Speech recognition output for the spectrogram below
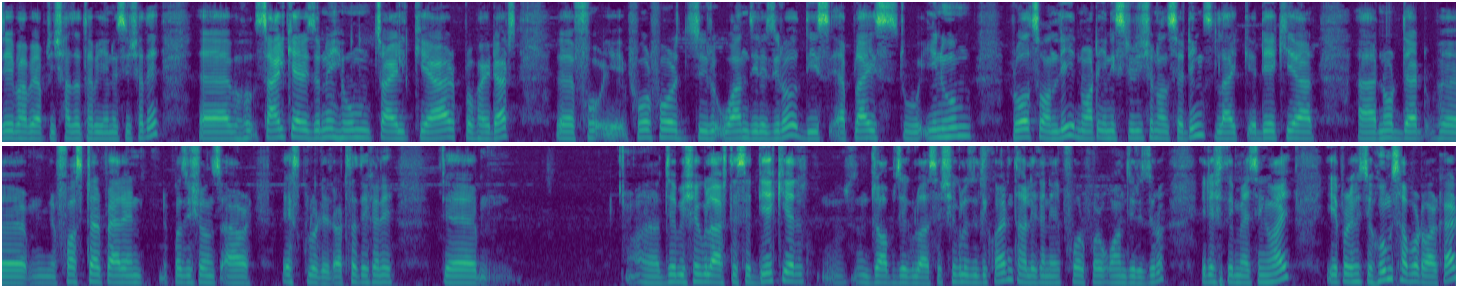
যেভাবে আপনি সাজাতে হবে এনএসির সাথে চাইল্ড কেয়ারের জন্য home child care providers four four zero one zero zero this applies to in home roles only, not in institutional settings like daycare. Uh, note that uh, foster parent positions are excluded. অর্থাৎ এখানে যে, বিষয়গুলো আসতেছে ডে কেয়ার জব যেগুলো আছে সেগুলো যদি করেন তাহলে এখানে four four one zero zero এটার সাথে ম্যাচিং হয়। এরপরে হচ্ছে home support worker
